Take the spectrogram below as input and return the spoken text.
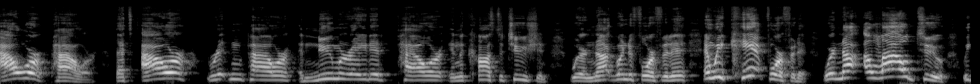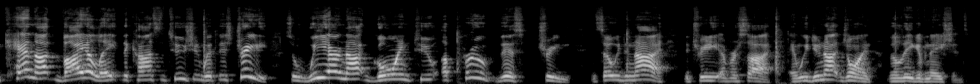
our power. That's our written power, enumerated power in the Constitution. We're not going to forfeit it, and we can't forfeit it. We're not allowed to. We cannot violate the Constitution with this treaty. So we are not going to approve this treaty. And so we deny the Treaty of Versailles, and we do not join the League of Nations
